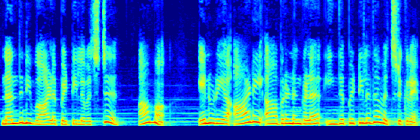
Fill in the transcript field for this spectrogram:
நந்தினி வாழை பெட்டியில வச்சுட்டு ஆமா என்னுடைய ஆடை ஆபரணங்களை இந்த பெட்டியில தான் வச்சிருக்கிறேன்.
